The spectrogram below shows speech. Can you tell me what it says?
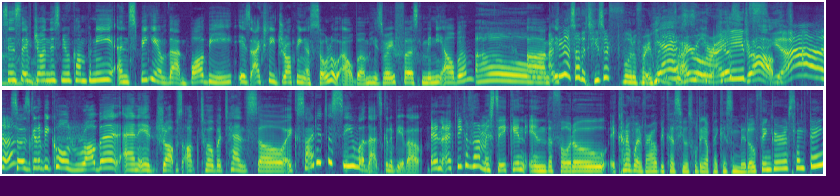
since they've joined this new company. And speaking of that, Bobby is actually dropping a solo album, his very first mini album. Oh, Um, I think I saw the teaser photo for it. It Yes, went viral, it right? just dropped. Yeah. So it's going to be called Robert and it drops October 10th. So excited to see what that's going to be about. and I think if I'm not mistaken, in the photo, it kind of went viral because he was holding up like his middle finger or something.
